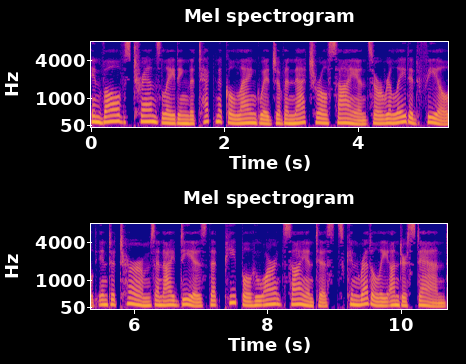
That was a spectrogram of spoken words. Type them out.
involves translating the technical language of a natural science or related field into terms and ideas that people who aren't scientists can readily understand.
